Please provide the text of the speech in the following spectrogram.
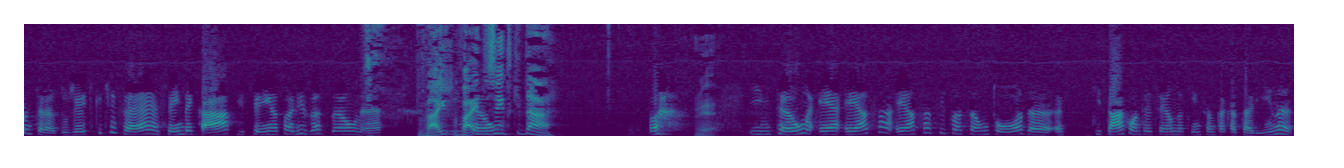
entra, do jeito que tiver, sem backup, sem atualização, né? Vai, então, vai do então jeito que dá. é. Então, é, essa, essa situação toda que está acontecendo aqui em Santa Catarina,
